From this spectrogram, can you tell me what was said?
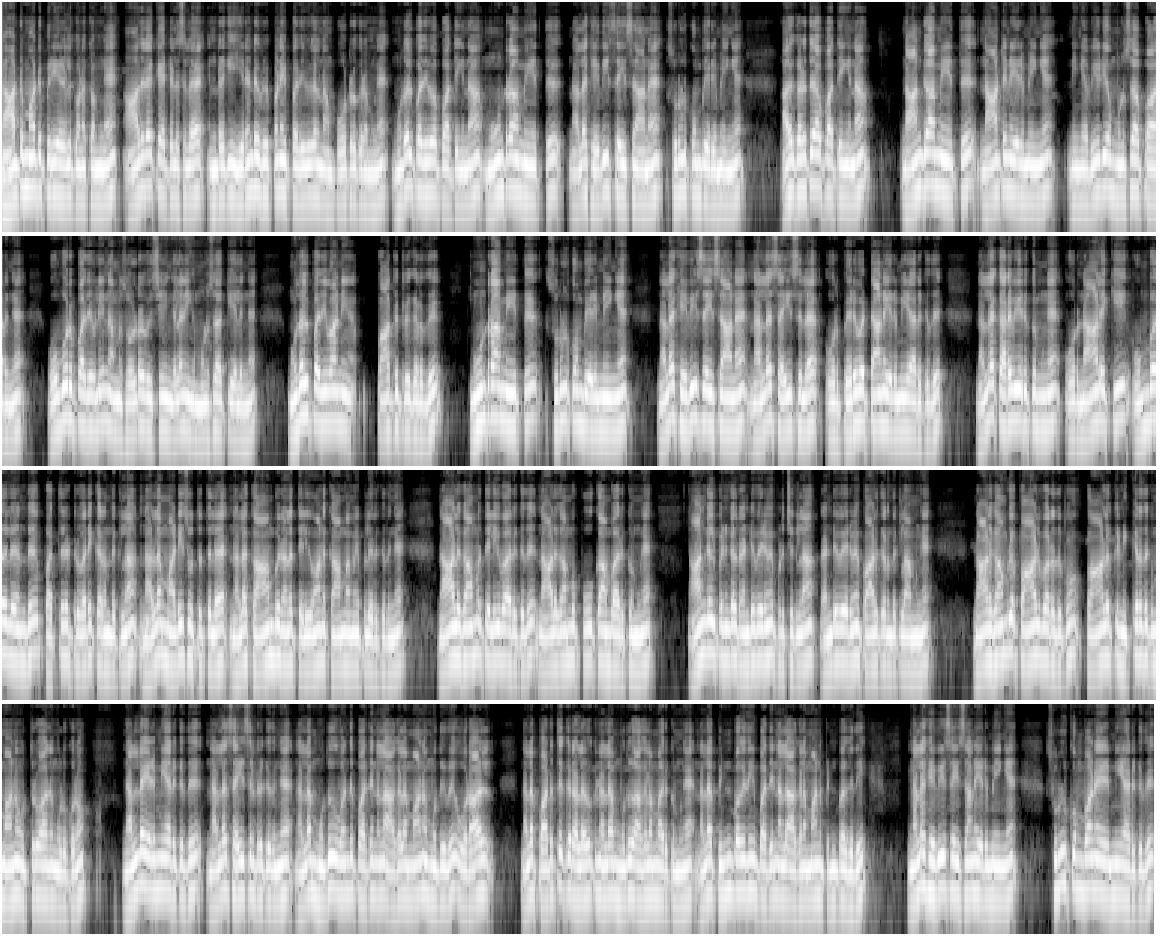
நாட்டு மாட்டு பிரியர்களுக்கு வணக்கம்ங்க. ஆதிரா கேட்டல்ஸில் இன்றைக்கு இரண்டு விற்பனை பதிவுகள் நாம் போட்டிருக்கிறோம்ங்க. முதல் பதிவாக பார்த்தீங்கன்னா மூன்றாம் ஏத்து நல்ல ஹெவி சைஸான சுருள் கொம்பு எருமைங்க. அதுக்கடுத்ததாக பார்த்தீங்கன்னா நான்காம் ஏத்து நாட்டின் எருமைங்க. நீங்கள் வீடியோ முழுசாக பாருங்கள் ஒவ்வொரு பதிவுலையும் நம்ம சொல்கிற விஷயங்களை நீங்கள் முழுசாக கேளுங்க. முதல் பதிவாக நீங்கள் பார்த்துட்ருக்கிறது மூன்றாம் ஏத்து சுருள் கொம்பு எருமைங்க. நல்ல ஹெவி சைஸான நல்ல சைஸில் ஒரு பெருவெட்டான எருமையாக இருக்குது. நல்ல கறவி இருக்குங்க ஒரு நாளைக்கு ஒம்பதுலேருந்து பத்து லிட்டர் வரை கறந்துக்கலாம். நல்ல மடி சுத்தத்தில் நல்ல காம்பு நல்ல தெளிவான காம்பு அமைப்பில் இருக்குதுங்க. நாலு காம்பு தெளிவாக இருக்குது. நாலு காம்பு பூ காம்பாக இருக்குங்க ஆண்கள் பெண்கள் ரெண்டு பேருமே பிடிச்சிக்கலாம். ரெண்டு பேருமே பால் கறந்துக்கலாமுங்க. நாலு காம்பில் பால் வர்றதுக்கும் பாலுக்கு நிற்கிறதுக்குமான உத்தரவாதம் கொடுக்குறோம். நல்ல எருமையாக இருக்குது. நல்ல சைஸில் இருக்குதுங்க. நல்லா முதுகு வந்து பார்த்தீங்கன்னா நல்லா அகலமான முதுகு. ஒரு ஆள் நல்லா படுத்துக்கிற அளவுக்கு நல்லா முதுகு அகலமாக இருக்குங்க நல்லா பின்பகுதியும் பார்த்தீங்கன்னா நல்லா அகலமான பின்பகுதி. நல்ல ஹெவி சைஸான எருமைங்க. சுருள் கொம்பான எருமையாக இருக்குது.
